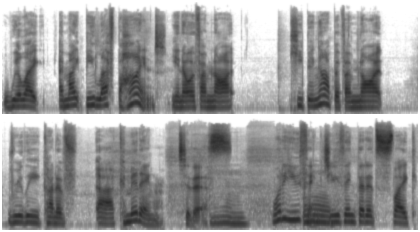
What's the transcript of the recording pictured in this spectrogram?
will i i might be left behind you know if i'm not keeping up if i'm not really kind of uh, committing to this. What do you think? Do you think that it's like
